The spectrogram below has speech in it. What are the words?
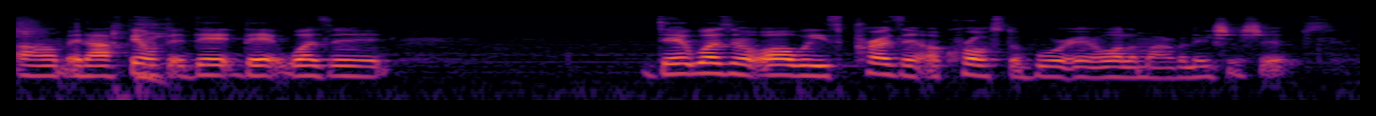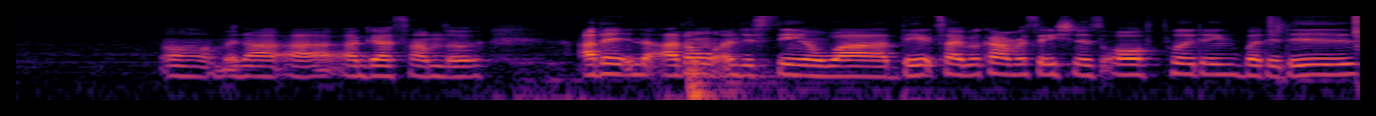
Um, and I felt that, that that wasn't that wasn't always present across the board in all of my relationships. Um, and I, I, I guess I'm the I didn't I don't understand why that type of conversation is off putting, but it is.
